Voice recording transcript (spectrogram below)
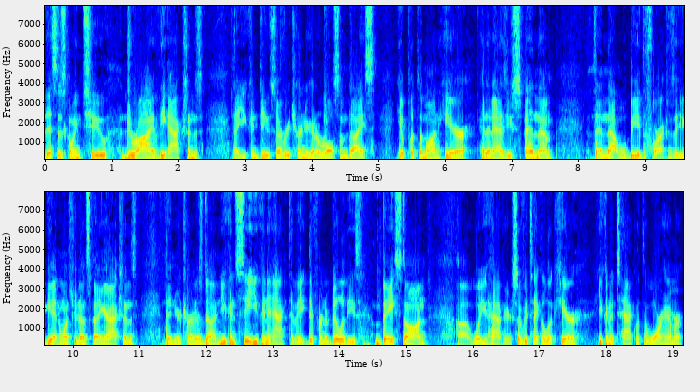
this is going to drive the actions that you can do. So every turn you're going to roll some dice, you'll put them on here, and then as you spend them, then that will be the four actions that you get. And once you're done spending your actions, then your turn is done. You can see you can activate different abilities based on uh, what you have here. So if we take a look here, you can attack with the Warhammer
